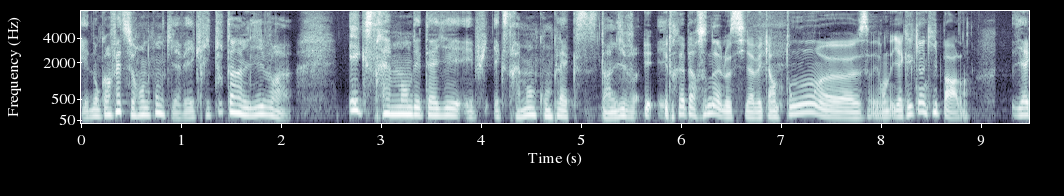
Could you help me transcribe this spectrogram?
Et donc en fait se rendre compte qu'il avait écrit tout un livre extrêmement détaillé et puis extrêmement complexe. C'est un livre. Et, très personnel aussi, avec un ton. Euh, il y a quelqu'un qui parle. Il, a,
